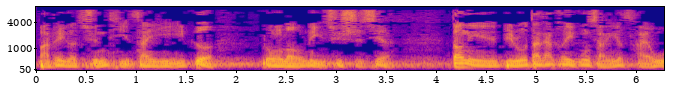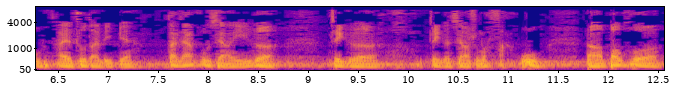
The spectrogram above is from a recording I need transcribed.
把这个群体在一个栋楼里去实现。当你比如大家可以共享一个财务，他也住在里边；大家共享一个这个这个叫什么法务，然后包括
